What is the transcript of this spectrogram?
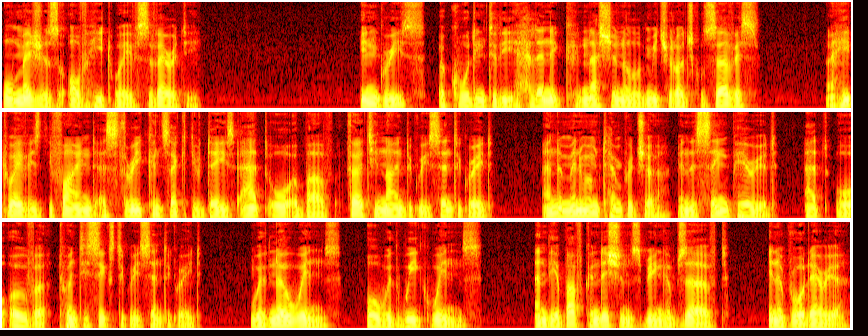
or measures of heatwave severity. In Greece, according to the Hellenic National Meteorological Service, a heat wave is defined as three consecutive days at or above 39 degrees centigrade and a minimum temperature in the same period at or over 26 degrees centigrade, with no winds or with weak winds, and the above conditions being observed in a broad area.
